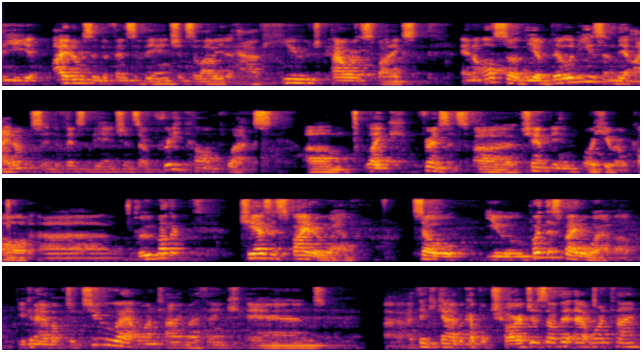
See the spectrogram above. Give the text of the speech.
the items in Defense of the Ancients allow you to have huge power spikes, and also the abilities and the items in Defense of the Ancients are pretty complex. Um, like, for instance, a champion or hero called uh, Broodmother. She has a spider web. So you put the spider web up. You can have up to two at one time, I think, and uh, I think you can have a couple charges of it at one time.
